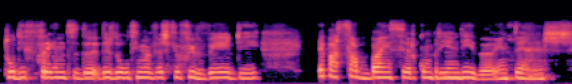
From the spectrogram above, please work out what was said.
estou diferente de, desde a última vez que eu fui ver e epá, sabe bem ser compreendida, entendes?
